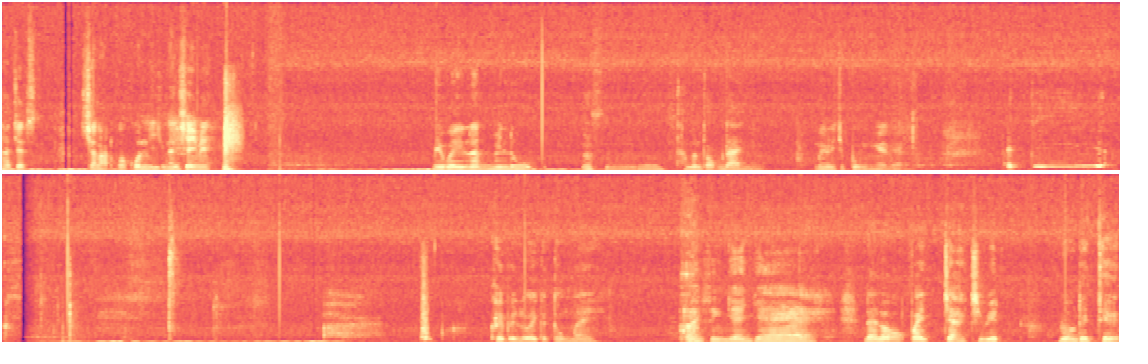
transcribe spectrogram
น่าจะฉลาดกว่าคนอีกนะใช่ไหม มีไวรัสมีลูกถ้ามันตอบได้ ไม่รู้จะพูดยังไงแล้วอาเจีย เคยไปลอยกระทงไหมไอ้สิ่งแย่ๆ ได้หลอกออกไปจากชีวิตรวมด้วยเจ็ด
